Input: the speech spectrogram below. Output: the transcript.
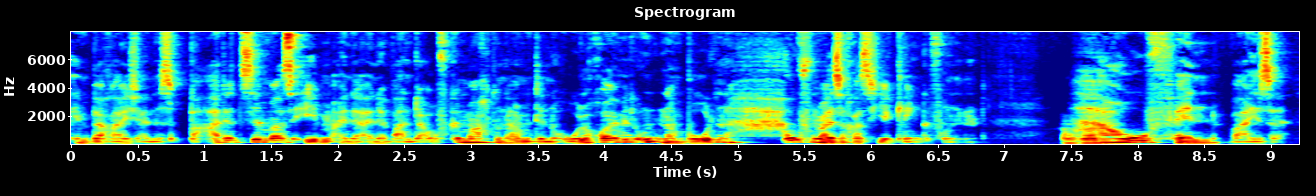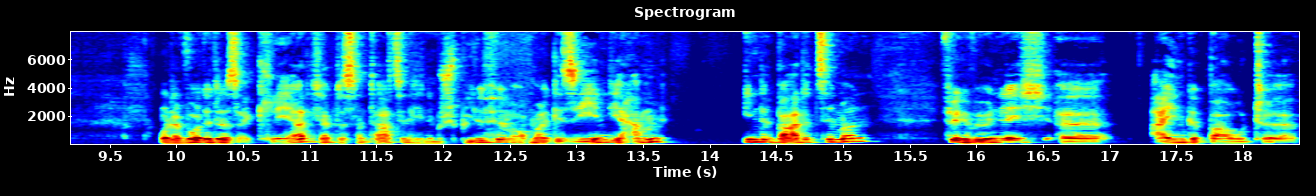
im Bereich eines Badezimmers eben eine, eine Wand aufgemacht und haben in den Hohlräumen unten am Boden haufenweise Rasierklingen gefunden. Mhm. Haufenweise. Und dann wurde das erklärt, ich habe das dann tatsächlich in einem Spielfilm auch mal gesehen, die haben in den Badezimmern für gewöhnlich äh, eingebaute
